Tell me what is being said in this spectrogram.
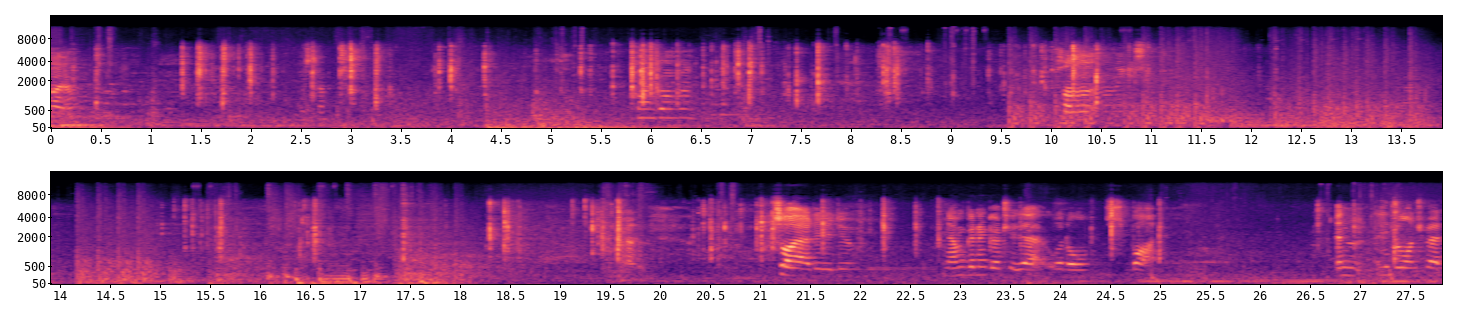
Oh no. Let's go. Go on, go on, go on. Hold on, let me just. Okay. That's all I had to do. Now I'm gonna go to that little spot and hit the launch pad.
